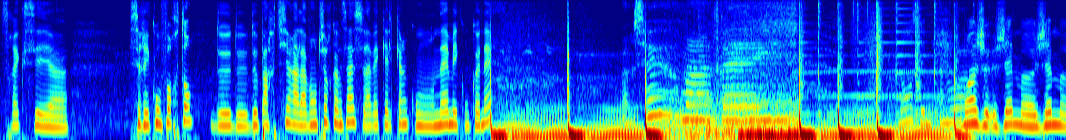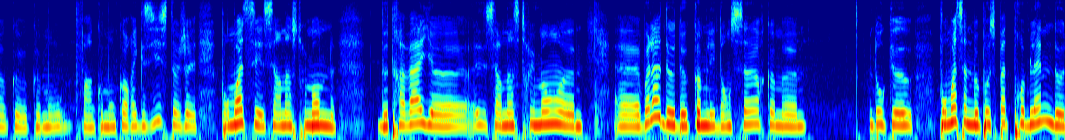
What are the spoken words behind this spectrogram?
c'est vrai que c'est euh, c'est réconfortant de, de- de partir à l'aventure comme ça avec quelqu'un qu'on aime et qu'on connaît. Moi, j'aime, euh, j'aime que, que mon, enfin, que mon corps existe. Je- pour moi, c'est c'est un instrument de, de travail. euh, c'est un instrument, euh, euh, voilà, de, de- comme les danseurs, comme. Donc, euh, pour moi, ça ne me pose pas de problème de,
